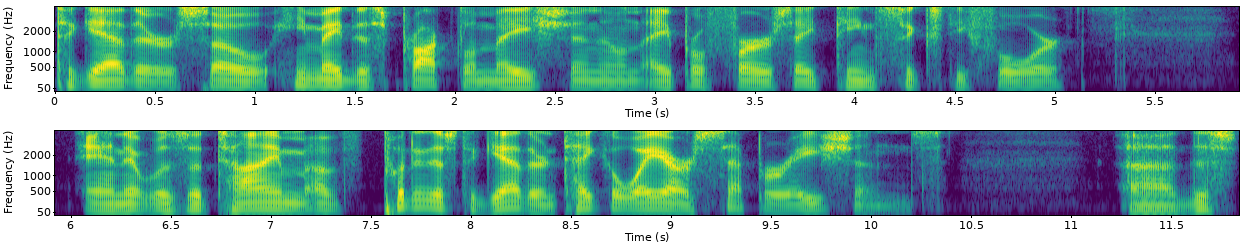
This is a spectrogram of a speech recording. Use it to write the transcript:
together. So he made this proclamation on April 1st, 1864. And it was a time of putting us together and take away our separations. Uh, this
